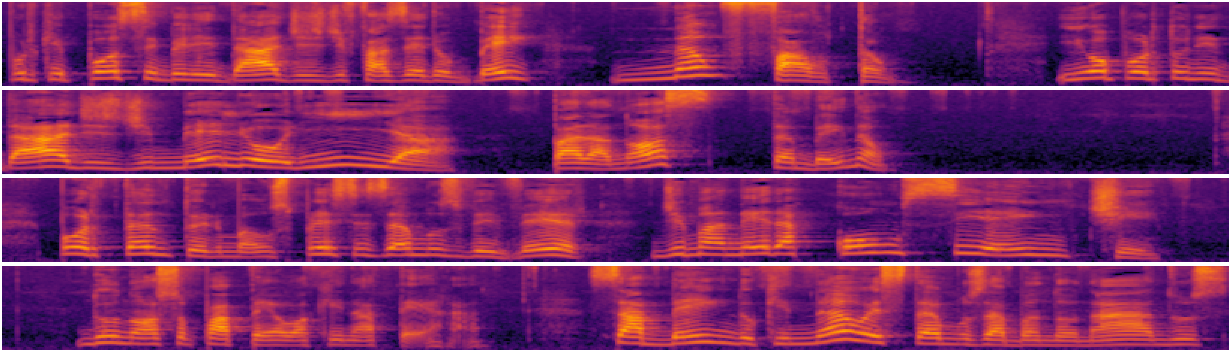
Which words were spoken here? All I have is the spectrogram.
porque possibilidades de fazer o bem não faltam e oportunidades de melhoria para nós também não. Portanto, irmãos, precisamos viver de maneira consciente do nosso papel aqui na Terra, sabendo que não estamos abandonados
